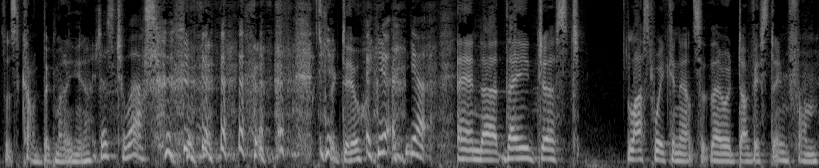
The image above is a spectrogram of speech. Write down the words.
So it's kind of big money, you know. It is to us. It's a big deal. yeah, yeah. And uh, they just last week announced that they were divesting from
